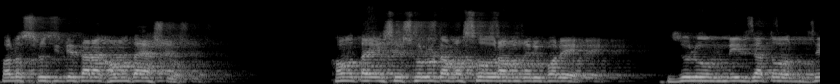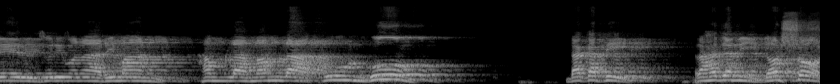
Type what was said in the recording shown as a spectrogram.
ফলশ্রুতিতে তারা ক্ষমতায় আসলো। ক্ষমতায় এসে ষোলোটা বছর আমাদের উপরে জুলুম, নির্যাতন, জেল, জরিমানা, রিমান্ড, হামলা, মামলা, খুন, গুম, ডাকাতি, রাহাজানি দর্শন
